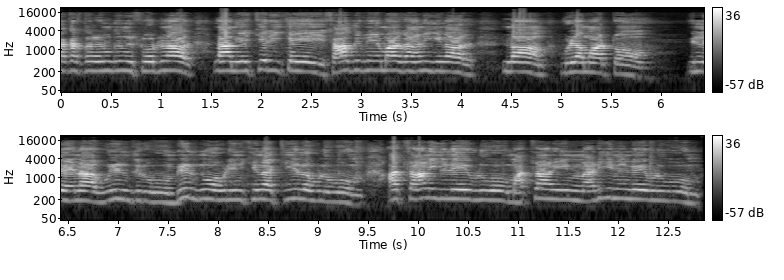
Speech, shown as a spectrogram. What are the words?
சக்கரத்திலிருந்துன்னு சொன்னால் நாம் எச்சரிக்கையை சாதுரியமாக அணுகினால் நாம் விழமாட்டோம். இல்லைன்னா விழுந்துருவோம். விழுந்தோம் அப்படின்னுச்சுன்னா கீழே விழுவோம். அச்சாணியிலே விழுவோம். அச்சாணியின் அடியினிலே விழுவோம்.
